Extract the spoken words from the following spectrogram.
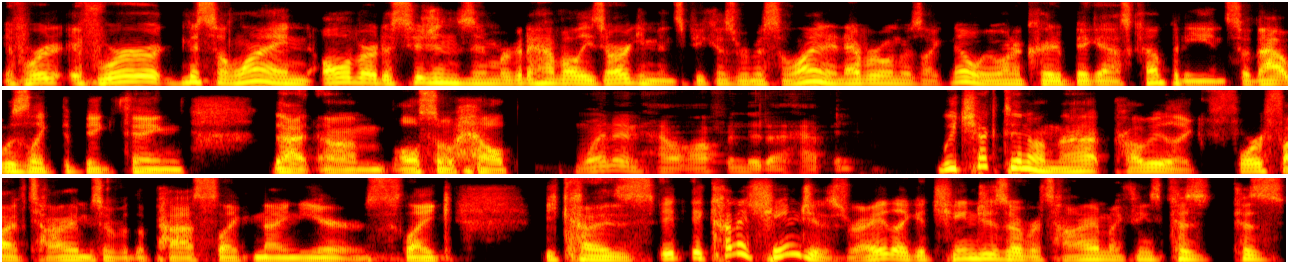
If we're if we're misaligned, all of our decisions and we're gonna have all these arguments because we're misaligned. And everyone was like, no, we want to create a big ass company. And so that was like the big thing that um also helped. When and how often did that happen? We checked in on that probably like four or five times over the past like nine years. Like because it, it kind of changes, right? Like it changes over time. Like things because because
